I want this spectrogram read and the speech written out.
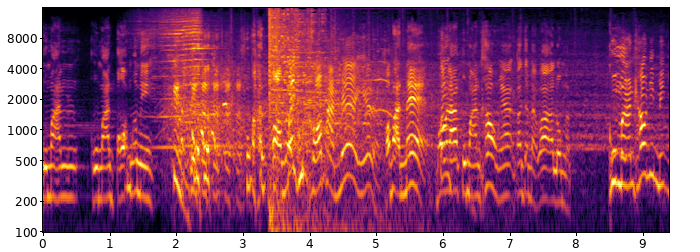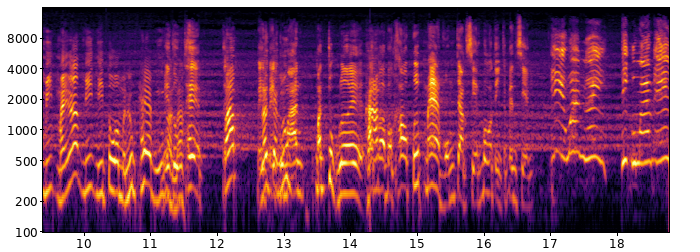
กุมารกุมารปลอมก็มี กุมารปลอมไม่คุณขอผ่านแม่อย่างเงี้ยเหรอขอผ่านแม่เพราะเวลากุมารเข้าเงี้ยก็จะแบบว่าอารมณ์แบบกุมารเข้านี่มีมีหมายว่ามีมีตัวเหมือนลูกเทพอย่างมีนี้ตุก่อนงปะเทพปั๊บเป็นแล้วเป็นจากกุลูกมารบรรจุเลยครับแล้วก็พอเข้าปุ๊บแม่ผมจากเสียงปกติจะเป็นเสียงพี่ว่าไงพี่กุมารเอง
